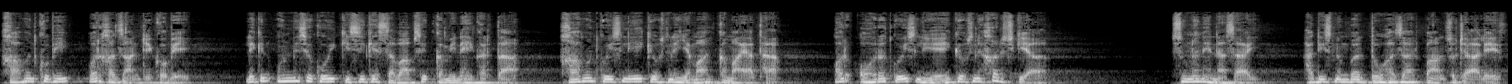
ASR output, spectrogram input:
خامد کو بھی اور خزانجی کو بھی۔ لیکن ان میں سے کوئی کسی کے ثواب سے کمی نہیں کرتا۔ خامد کو اس لیے کہ اس نے یہ مال کمایا تھا اور عورت کو اس لیے کہ اس نے خرچ کیا۔ سنن نسائی، حدیث نمبر دو ہزار پانچ سو چالیس۔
